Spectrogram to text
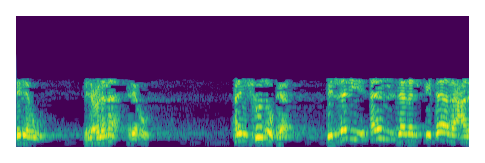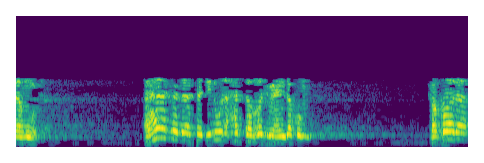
اليهود من علماء اليهود. أنشدك بالذي أنزل الكتاب على موسى. أهكذا تجدون حد الرجم عندكم؟ فقال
